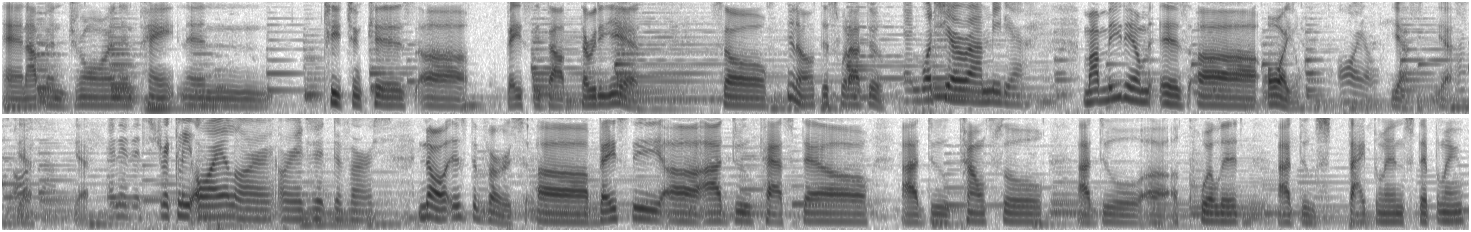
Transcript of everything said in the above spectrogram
and I've been drawing and painting and teaching kids uh, basically about 30 years. So, you know, this is what I do. And what's your uh, media? My medium is uh, oil. Oil. Yes, yes, That's yes, awesome. yes. And is it strictly oil or, or is it diverse? No, it's diverse. Uh, basically, uh, I do pastel, I do pencil, I do uh, acrylic, I do stippling, stippling,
